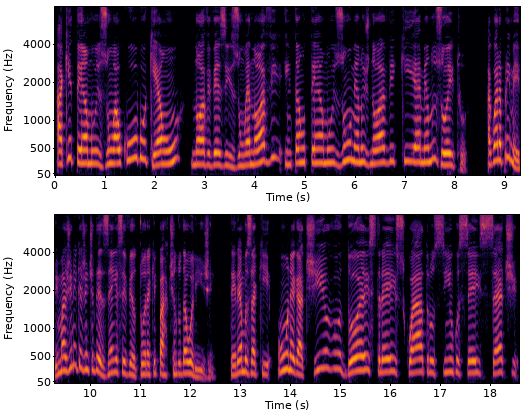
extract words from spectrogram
Aqui temos 1 ao cubo, que é 1, 9 vezes 1 é 9, então temos 1 menos 9, que é menos 8. Agora, primeiro, imagine que a gente desenhe esse vetor aqui partindo da origem. Teremos aqui 1 negativo, 2, 3, 4, 5, 6, 7,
